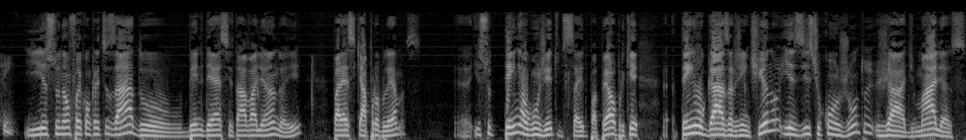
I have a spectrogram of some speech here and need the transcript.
Sim. E isso não foi concretizado, o BNDES está avaliando aí, parece que há problemas. É, isso tem algum jeito de sair do papel, porque é, tem o gás argentino e existe o conjunto já de malhas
